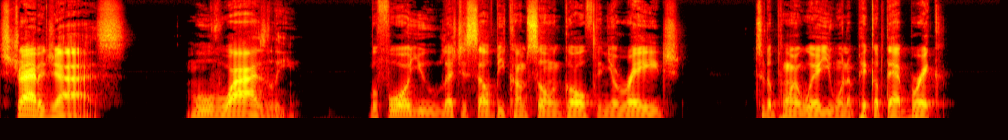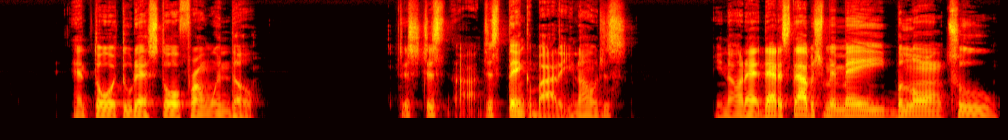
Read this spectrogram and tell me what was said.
Strategize. Move wisely before you let yourself become so engulfed in your rage to the point where you want to pick up that brick and throw it through that storefront window. Just just uh, just think about it, you know, just you know that that establishment may belong to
